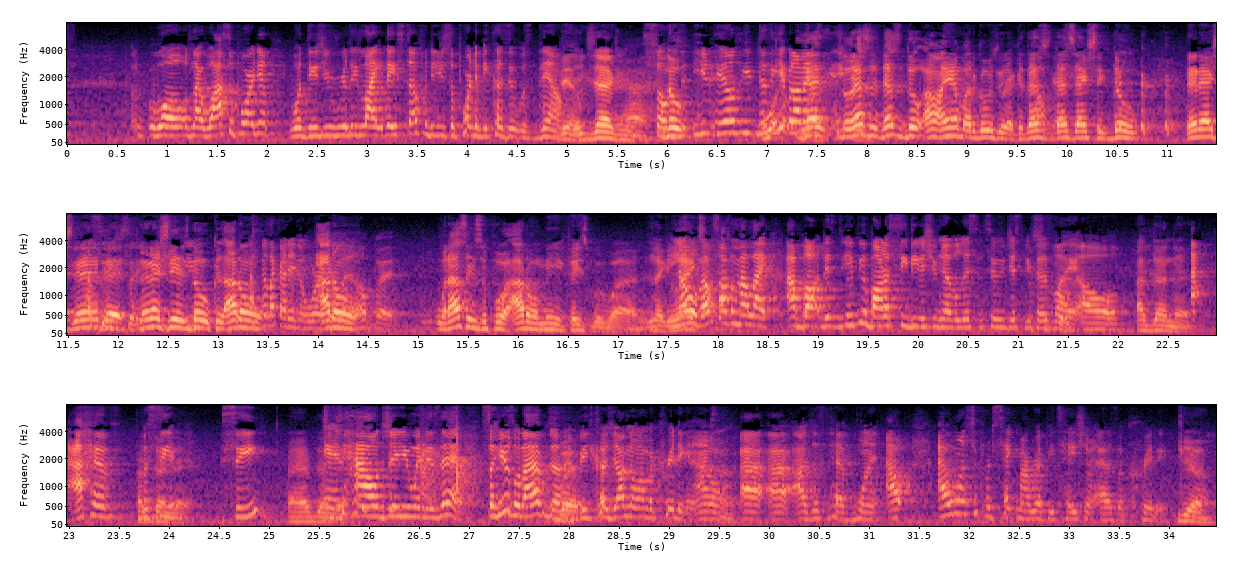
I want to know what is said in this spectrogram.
well, like, why support them? Well, did you really like their stuff, or did you support it because it was them? Them. exactly. Yeah. So no, you, you know, you- does you What- get what I'm that- asking? No, that's a, that's a dope. I am about to go through that because that's Okay. that's actually dope. That actually that, see what you're that, that actually is dope because I don't. I feel like I didn't work I don't. well, but. When I say support, I don't mean Facebook wise. Like No, likes, but I'm talking about like I bought this. If you bought a CD that you never listened to, just because Support. like oh, I've done that. I, I have. I've done see, that. See, I have done and that. how genuine is that? So here's what I've done But- because y'all know I'm a critic and I don't. I, I I just have one. I I want to protect my reputation as a critic yeah.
